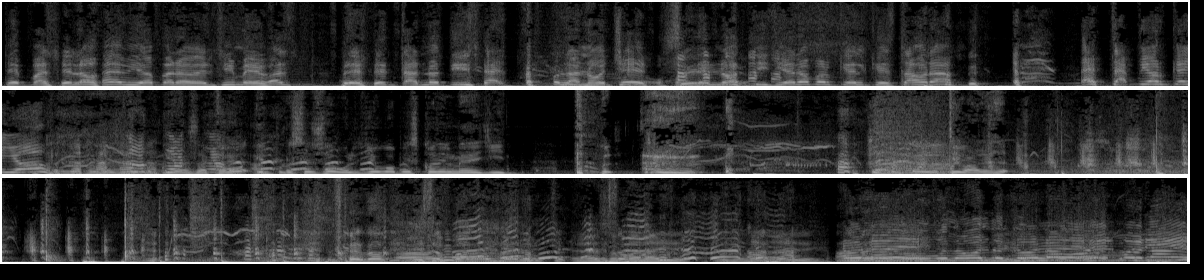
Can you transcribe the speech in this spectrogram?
Te pasé la hoja de vida para ver si me dejas presentar noticias por la noche. El noticiero, porque el que está ahora está peor que yo. Se acabó el proceso de Bolillo Gómez con el Medellín. Perdón, eso para el aire. Eso para el aire. Eso para el aire. No lo dejes morir.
